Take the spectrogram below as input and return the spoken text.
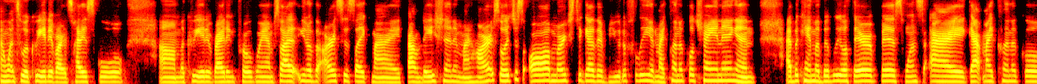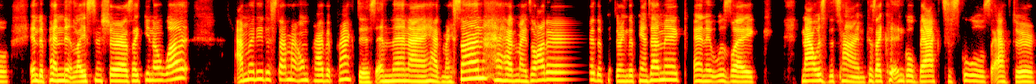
I went to a creative arts high school, um, a creative writing program. So I, you know, the arts is like my foundation in my heart. So it just all merged together beautifully in my clinical training. And I became a bibliotherapist once I got my clinical independent licensure. I was like, you know what? I'm ready to start my own private practice. And then I had my son, I had my daughter the, during the pandemic, and it was like now is the time because I couldn't go back to schools after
